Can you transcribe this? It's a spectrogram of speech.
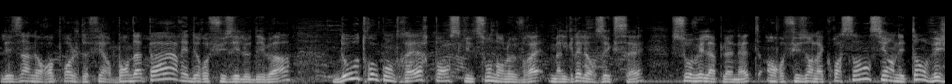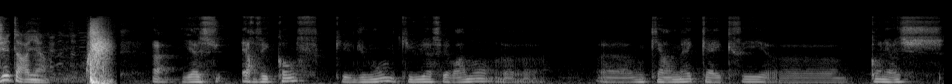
Les uns leur reprochent de faire bande à part et de refuser le débat. D'autres, au contraire, pensent qu'ils sont dans le vrai malgré leurs excès, sauver la planète en refusant la croissance et en étant végétariens. Ah, il y a Hervé Kampf, qui est du Monde, qui lui a fait vraiment. Euh, euh, qui est un mec qui a écrit euh, Quand les riches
